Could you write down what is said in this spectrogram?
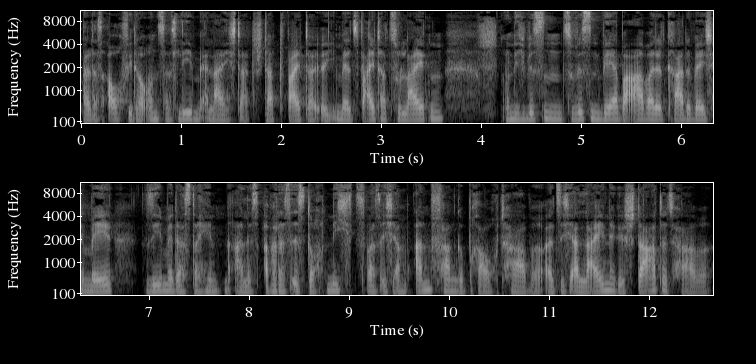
weil das auch wieder uns das Leben erleichtert, statt weiter E-Mails weiterzuleiten und nicht wissen zu wissen, wer bearbeitet gerade welche Mail, sehen wir das da hinten alles. Aber das ist doch nichts, was ich am Anfang gebraucht habe, als ich alleine gestartet habe.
